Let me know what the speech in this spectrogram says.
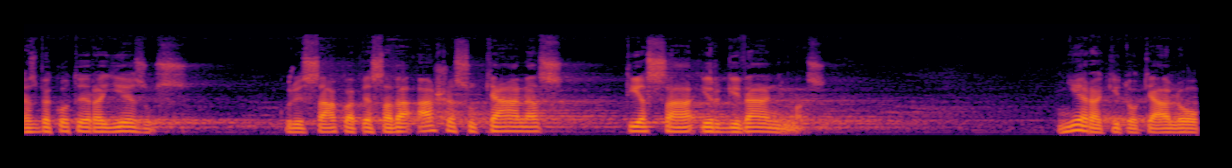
Kas be ko tai yra Jėzus, kuris sako apie save, aš esu kelias, tiesa ir gyvenimas. Nėra kito kelio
